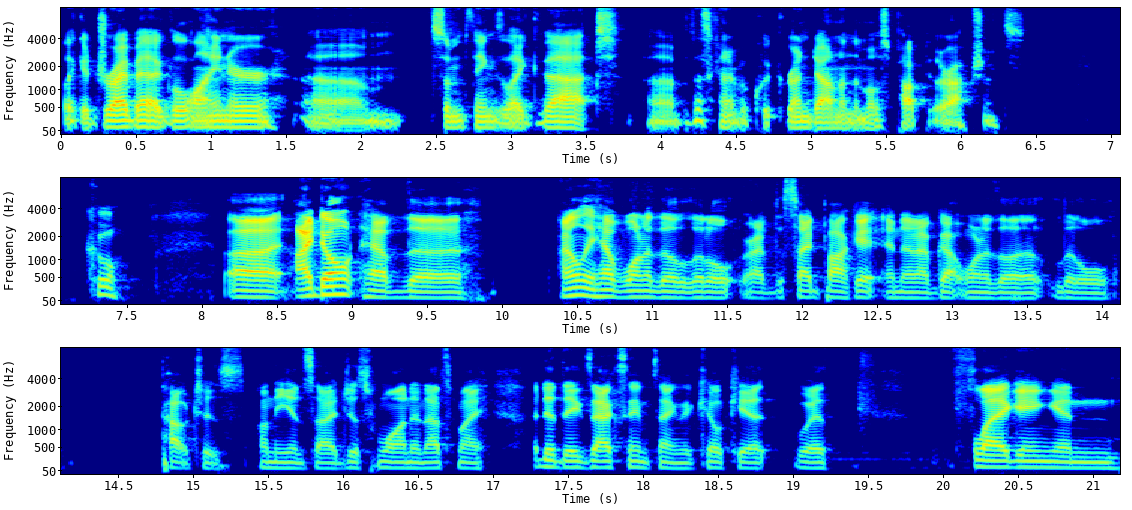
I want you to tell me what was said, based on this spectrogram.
like a dry bag liner, um, some things like that. Uh, but that's kind of a quick rundown on the most popular options. Cool. Uh, I don't have the. I only have one of the little. Or I have the side pocket, and then I've got one of the little pouches on the inside, just one, and that's my. I did the exact same thing, the kill kit with flagging and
